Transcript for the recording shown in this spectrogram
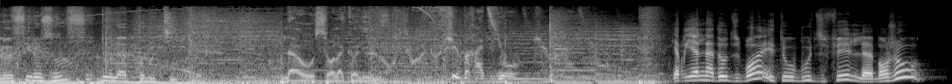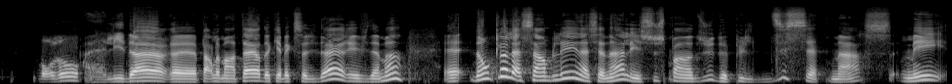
Le philosophe de la politique. Là-haut sur la colline. Cube Radio. Gabriel Nadeau-Dubois est au bout du fil. Bonjour. Bonjour. Euh, leader euh, parlementaire de Québec solidaire, évidemment. Euh, donc là, l'Assemblée nationale est suspendue depuis le 17 mars, mais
